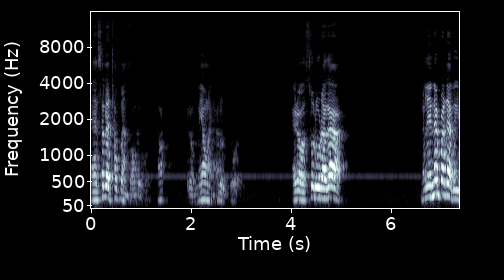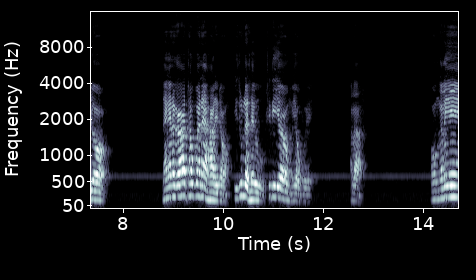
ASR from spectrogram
အဲဆက်လက်ထောက်ပံ့သွားမယ်ပေါ့နော်အဲ့တော့မင်းအောင်လိုင်းအဲ့လိုပြောတယ်အဲ့တော့ဆိုလိုတာကငလျင်နဲ့ပတ်သက်ပြီးတော့ နိုင်ငံတကာထောက်ပံ့တဲ့ဟာတွေတော့ပြည်သူလက်ထဲကိုထိထိရောက်ရောက်မရောက်ပဲဟလာဟောငလျင်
